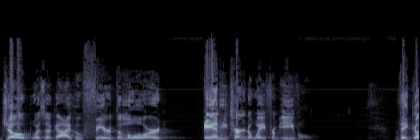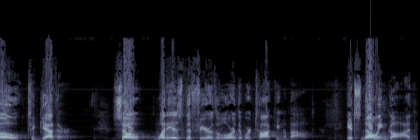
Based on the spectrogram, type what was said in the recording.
Job was a guy who feared the Lord and he turned away from evil. They go together. So, what is the fear of the Lord that we're talking about? It's knowing God.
